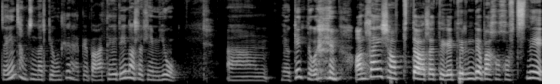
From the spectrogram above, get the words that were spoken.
За энэ цамцанд бол би үнэхээр хаппи байгаа. Тэгээд энэ бол юм юу? Аа яг гинт нөгөө юм онлайн шоптой болоод тэгээд тэрэндээ бахан хувцсны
